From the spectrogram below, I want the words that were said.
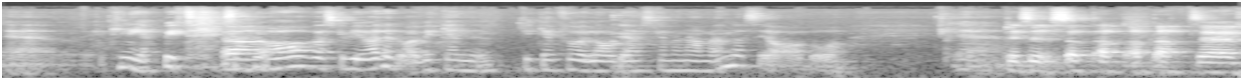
eh, knepigt. Liksom. Ja. ja. vad ska vi göra då? Vilken, vilken förlaga ska man använda sig av? Och, eh, Precis, att, att, att, att eh,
